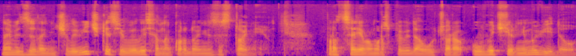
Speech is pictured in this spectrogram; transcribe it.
навіть зелені чоловічки з'явилися на кордоні з Естонією. Про це я вам розповідав вчора у вечірньому відео.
